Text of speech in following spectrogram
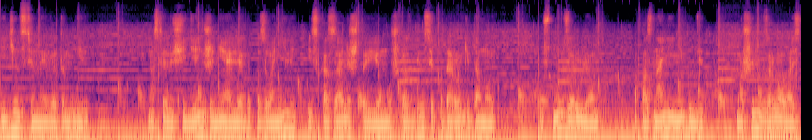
единственная в этом мире. На следующий день жене Олега позвонили и сказали, что ее муж разбился по дороге домой. Уснул за рулем, Опознаний не будет. Машина взорвалась,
